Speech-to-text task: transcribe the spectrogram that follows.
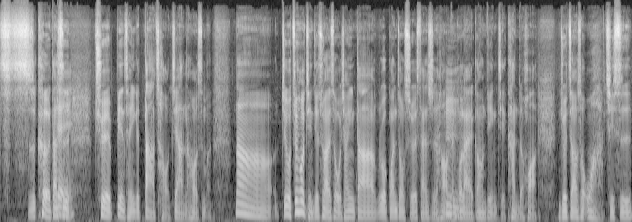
时刻，但是。却变成一个大吵架，然后什么？那结果最后剪接出来的时候，我相信大家如果观众十月三十号能够来高雄电影节看的话，你就知道说哇，其实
